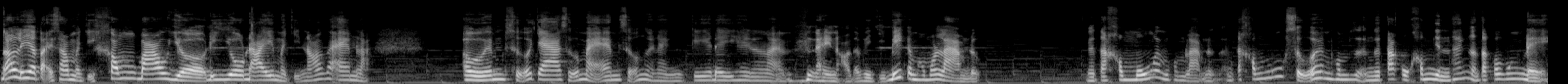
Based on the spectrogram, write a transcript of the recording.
Đó là lý do tại sao mà chị không bao giờ đi vô đây mà chị nói với em là ừ em sửa cha, sửa mẹ, em sửa người này người kia đi, hay là này nọ, tại vì chị biết em không có làm được. Người ta không muốn em không làm được, người ta không muốn sửa em không sửa, người ta cũng không nhìn thấy người ta có vấn đề.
